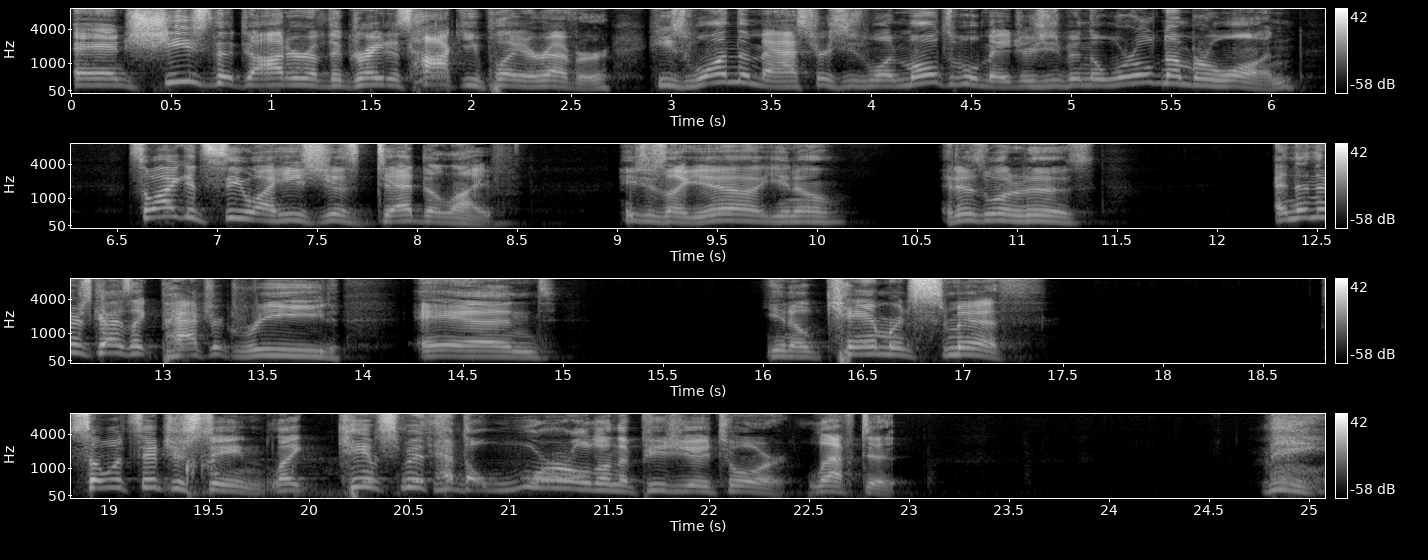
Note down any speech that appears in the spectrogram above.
And she's the daughter of the greatest hockey player ever. He's won the Masters, he's won multiple majors, he's been the world number one. So I could see why he's just dead to life. He's just like, yeah, you know, it is what it is. And then there's guys like Patrick Reed and, you know, Cameron Smith. So it's interesting. Like, Cam Smith had the world on the PGA Tour, left it. Man,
